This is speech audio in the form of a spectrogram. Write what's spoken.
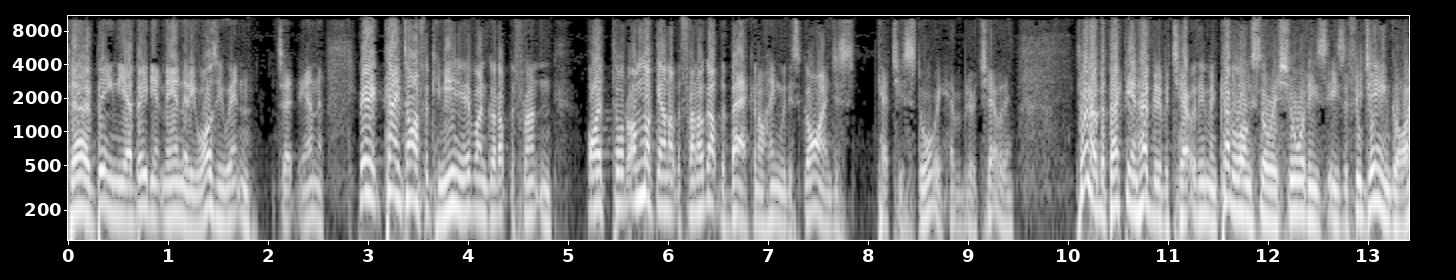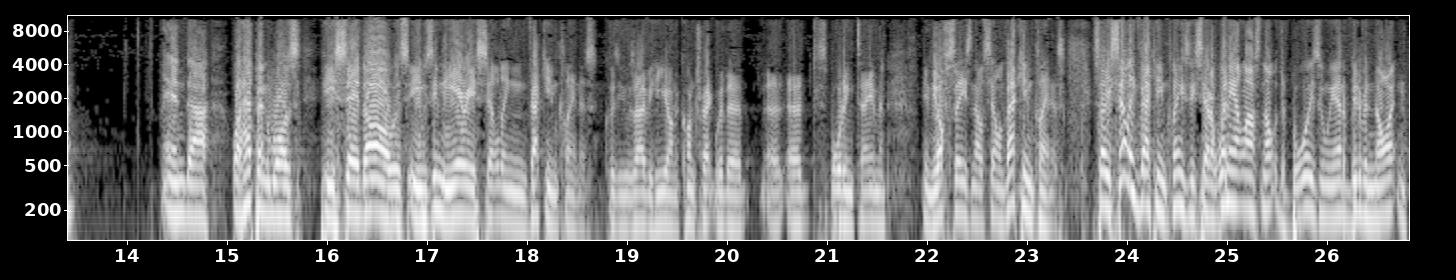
So, being the obedient man that he was, he went and sat down. When it came time for communion, everyone got up the front, and I thought, "I'm not going up the front. I'll go up the back, and I'll hang with this guy and just catch his story, have a bit of a chat with him." So I went up the back there and had a bit of a chat with him. And cut a long story short, he's, he's a Fijian guy. And uh, what happened was he said, "Oh, was, he was in the area selling vacuum cleaners because he was over here on a contract with a, a, a sporting team, and in the off season they were selling vacuum cleaners. So he's selling vacuum cleaners. He said, "I went out last night with the boys and we had a bit of a night." And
